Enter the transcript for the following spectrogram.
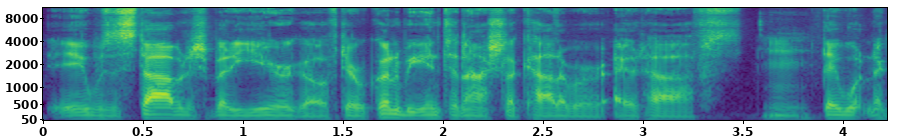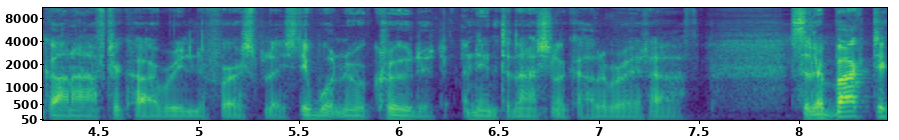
it was established about a year ago. If they were going to be international caliber out halves, they wouldn't have gone after Carberry in the first place. They wouldn't have recruited an international caliber out half. So they're back to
